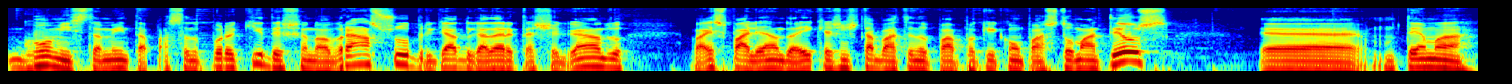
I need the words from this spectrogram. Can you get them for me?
Gomes também está passando por aqui, deixando um abraço. Obrigado, galera, que está chegando. Vai espalhando aí que a gente está batendo papo aqui com o pastor Matheus. É um tema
